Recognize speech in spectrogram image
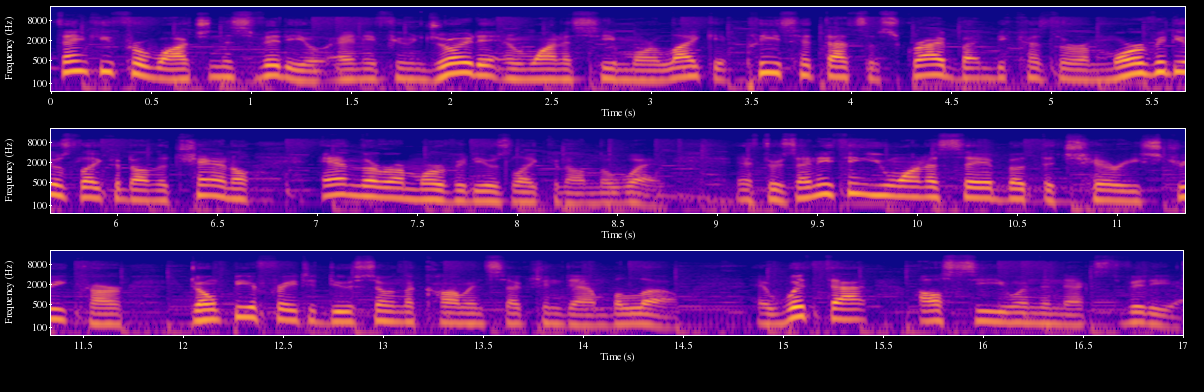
Thank you for watching this video, and if you enjoyed it and want to see more like it, please hit that subscribe button because there are more videos like it on the channel, and there are more videos like it on the way. If there's anything you want to say about the Cherry Streetcar, don't be afraid to do so in the comment section down below. And with that, I'll see you in the next video.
